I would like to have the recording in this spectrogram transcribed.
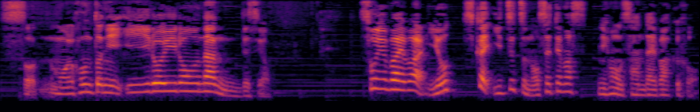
そう、もう本当にいろいろなんですよ。そういう場合は4つか5つ載せてます。日本三大幕府を。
